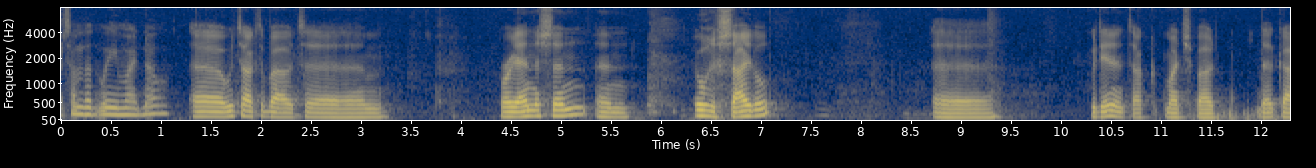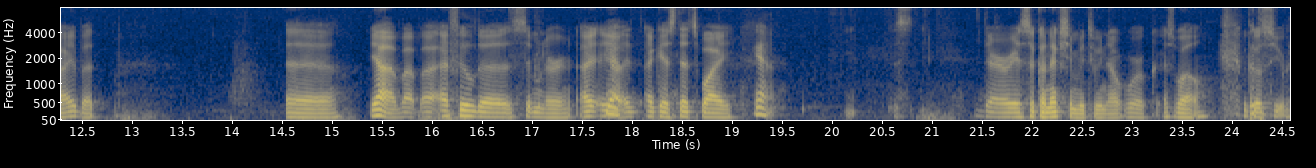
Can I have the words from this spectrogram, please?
some that we might know? Uh, we talked about um, Roy Andersson and Ulrich Seidl. Uh, we didn't talk much about that guy, but uh, yeah, but, but I feel the similar. I, yeah, Yeah. I, I guess that's why. Yeah. There is a connection between our work as well, because you're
